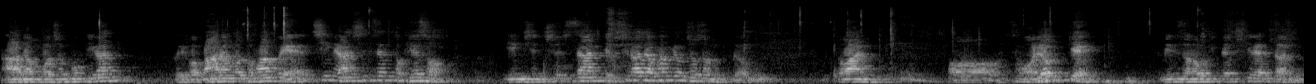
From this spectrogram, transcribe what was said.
아동보 전문기관 그리고 만안고 동안부의 치매 안심센터 개소 임신 출산 친화적 환경 조성 등 또한 어, 참 어렵게 민선 5기 때 추진했던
